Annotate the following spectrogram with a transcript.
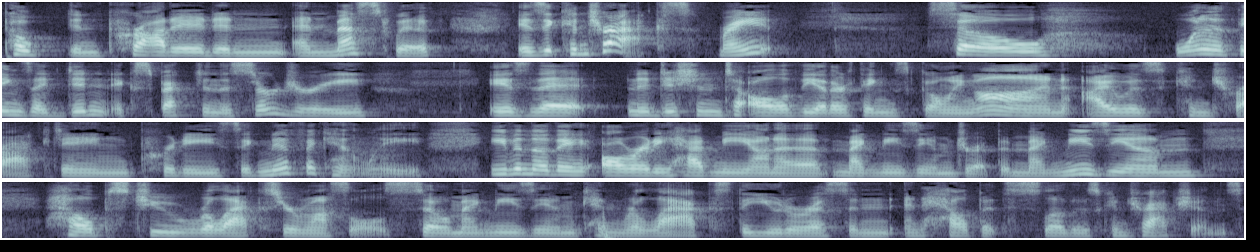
poked and prodded and, and messed with is it contracts, right? So, one of the things I didn't expect in the surgery is that in addition to all of the other things going on, I was contracting pretty significantly, even though they already had me on a magnesium drip. And magnesium helps to relax your muscles. So, magnesium can relax the uterus and, and help it slow those contractions.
